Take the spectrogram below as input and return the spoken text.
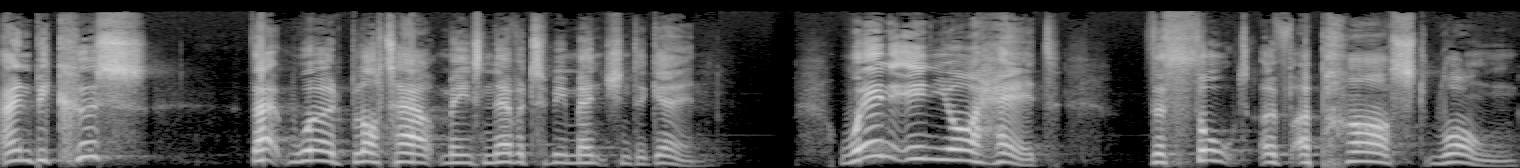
And because that word blot out means never to be mentioned again, when in your head the thought of a past wrong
